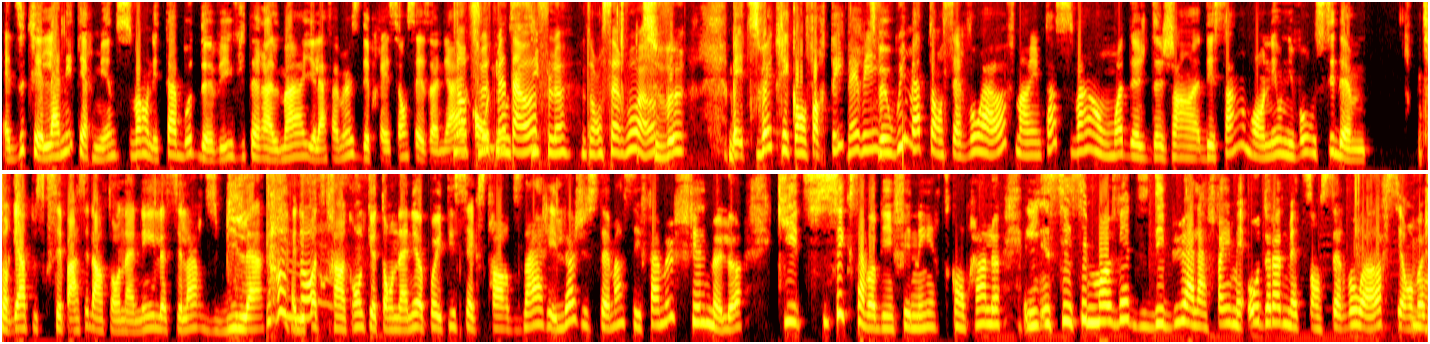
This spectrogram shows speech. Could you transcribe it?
elle dit que l'année termine. Souvent, on est à bout de vivre, littéralement. Il y a la fameuse dépression saisonnière. Non, tu On veux te mettre à off, là. Ton cerveau à off. tu veux, ben, tu veux être réconforté. Ben oui. Tu veux, oui, mettre ton cerveau à off, mais en même temps, souvent, au mois de, de décembre, on est au niveau aussi de tu regardes tout ce qui s'est passé dans ton année, là, c'est l'heure du bilan. Oh des non. fois, tu te rends compte que ton année a pas été si extraordinaire. Et là, justement, ces fameux films-là, qui, tu sais que ça va bien finir, tu comprends, là. C'est, mauvais du début à la fin, mais au-delà de mettre son cerveau à off, si on va Ouais.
